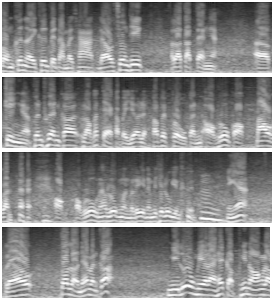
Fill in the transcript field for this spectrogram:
ตรงขึ้นอะไรขึ้นเป็นธรรมชาติ แล้วช่วงที่เราตัดแต่งเนี่ยเอ่อกิ่งเนี่ยเพื่อนๆก็เราก็แจกกลับไปเยอะเลยเขาไปปลูกกันออกลูกออกเต้ากัน ออกออกลูกนะลูกมันมะลินะไม่ใช่ลูกอย่างอื่นอืมอย่างเงี้ยแล้วต้นเหล่านี้มันก็มีลูกมีอะไรให้กับพี่น้องเรา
